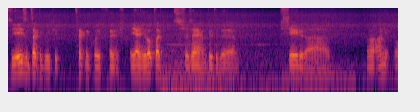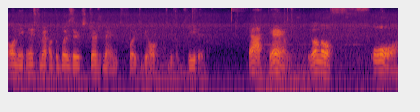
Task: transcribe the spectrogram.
See, he isn't technically technically finished. Yeah, he looked like Shazam due to the shade that I have. Uh, I'm on the instrument of the wizard's judgment for it to be whole, to be completed. God damn, you got a little four.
